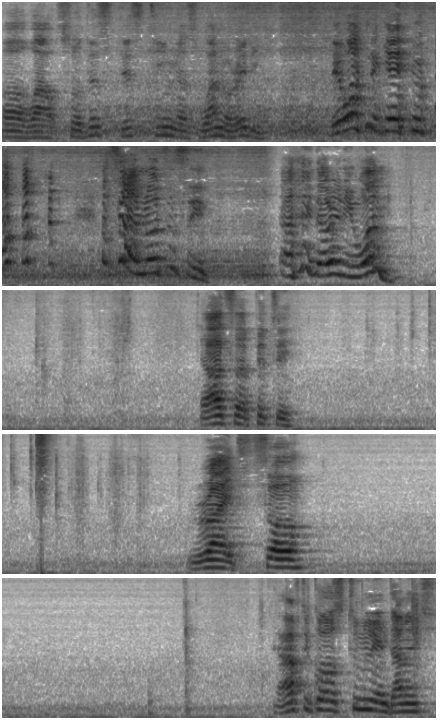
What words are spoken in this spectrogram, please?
Oh wow! So this this team has won already. They won the game. That's what I'm noticing. I they already won. That's a pity. Right. So I have to cause two million damage,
